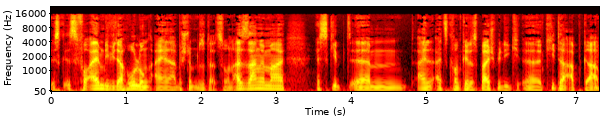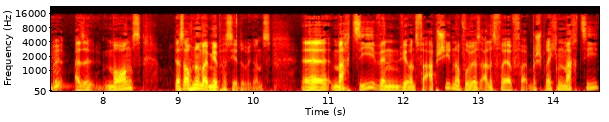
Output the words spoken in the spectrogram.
es ist vor allem die Wiederholung einer bestimmten Situation. Also sagen wir mal, es gibt ähm, ein, als konkretes Beispiel die äh, Kita-Abgabe. Mhm. Also morgens, das auch nur bei mir passiert übrigens äh, macht sie, wenn wir uns verabschieden, obwohl wir das alles vorher besprechen, macht sie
